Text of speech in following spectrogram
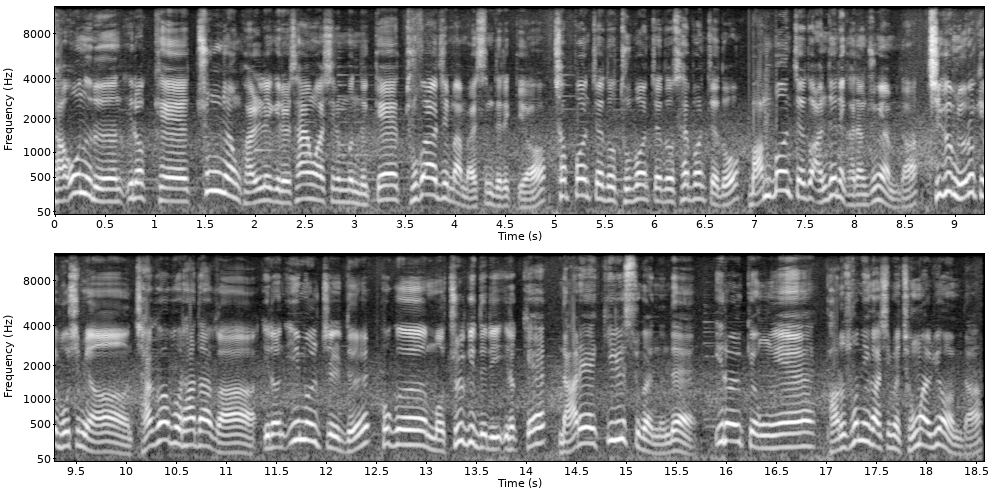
자 오늘은 이렇게 충전 관리기를 사용하시는 분들께 두 가지만 말씀드릴게요. 첫 번째도 두 번째도 세 번째도 만 번째도 안전이 가장 중요합니다. 지금 이렇게 보시면 작업을 하다가 이런 이물질들 혹은 뭐 줄기들이 이렇게 날에 끼일 수가 있는데 이럴 경우에 바로 손이 가시면 정말 위험합니다.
